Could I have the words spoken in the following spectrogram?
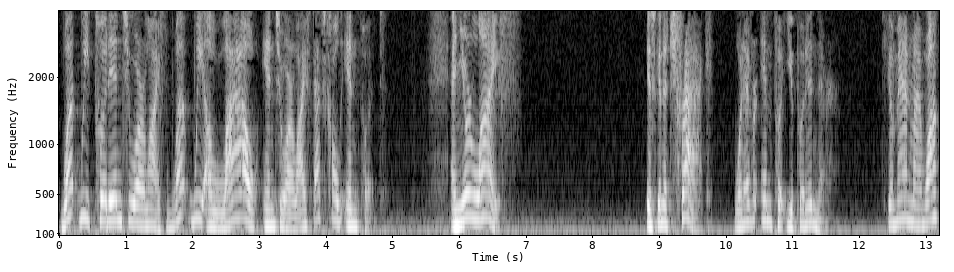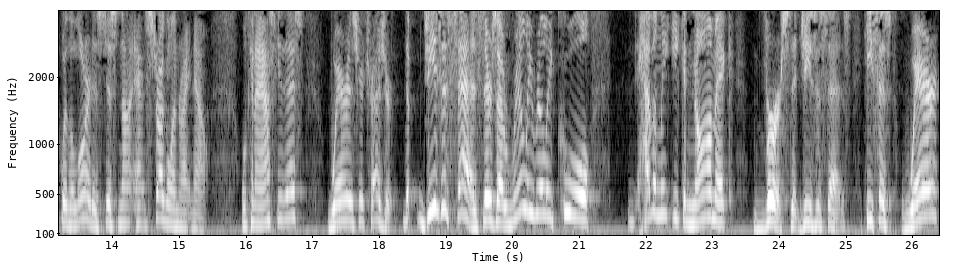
What we put into our life, what we allow into our life, that's called input. And your life is gonna track whatever input you put in there. You go, man, my walk with the Lord is just not eh, struggling right now. Well, can I ask you this? Where is your treasure? The, Jesus says there's a really, really cool heavenly economic verse that Jesus says. He says, where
